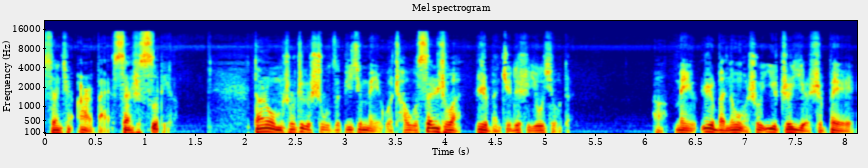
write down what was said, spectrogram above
三千二百三十四例了。当然，我们说这个数字比起美国超过三十万，日本绝对是优秀的。啊，美日本呢，我们说一直也是被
